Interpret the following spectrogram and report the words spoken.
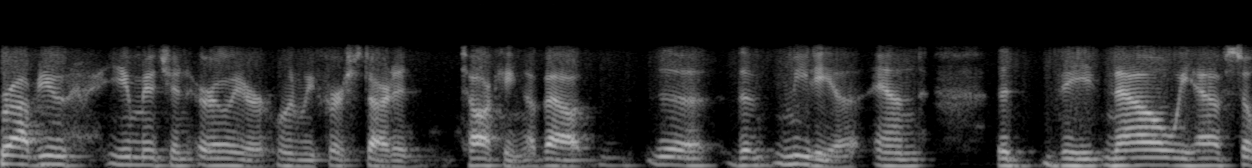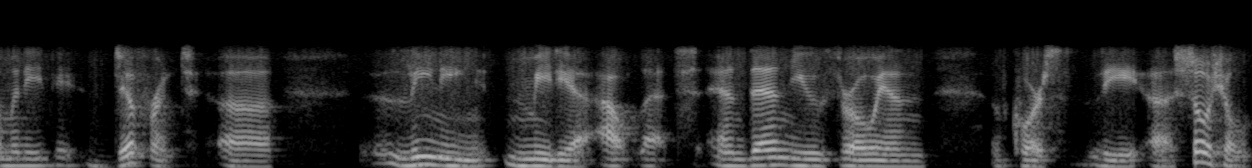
Rob, you you mentioned earlier when we first started talking about the the media and the the now we have so many different uh, leaning media outlets, and then you throw in, of course, the uh, social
